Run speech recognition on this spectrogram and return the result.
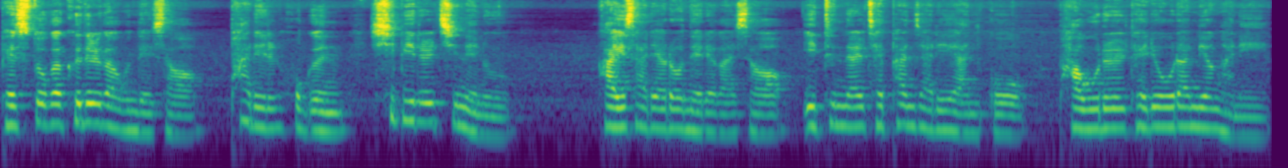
베스도가 그들 가운데서 8일 혹은 10일을 지낸 후 가이사랴로 내려가서 이튿날 재판 자리에 앉고 바울을 데려오라 명하니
